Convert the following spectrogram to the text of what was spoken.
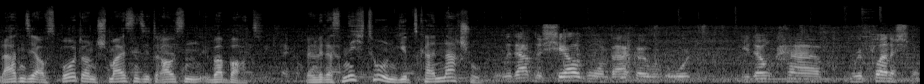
laden sie aufs Boot und schmeißen sie draußen über Bord. Wenn wir das nicht tun, gibt es keinen Nachschub. Without the shell going back overboard, you don't have replenishment.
